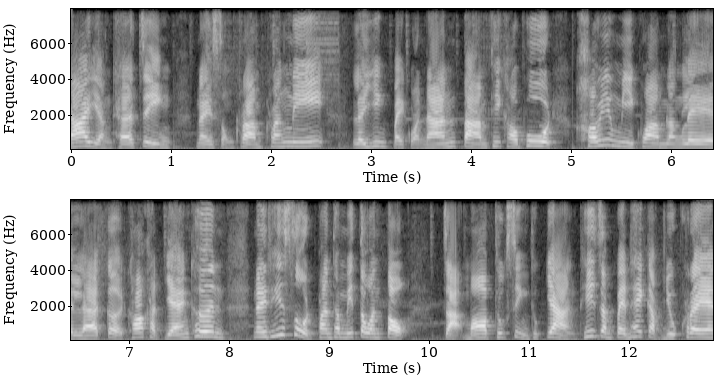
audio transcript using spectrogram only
ได้อย่างแท้จริง ในสงครามครั้งนี้ และยิ่งไปกว่านั้นตามที่เขาพูด เขายังมีความลังเลและเกิดข้อขัดแย้งขึ้น ในที่สุดพันธมิตรตะวันตกจะมอบทุกสิ่งทุกอย่างที่จำเป็นให้กับยูเครน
